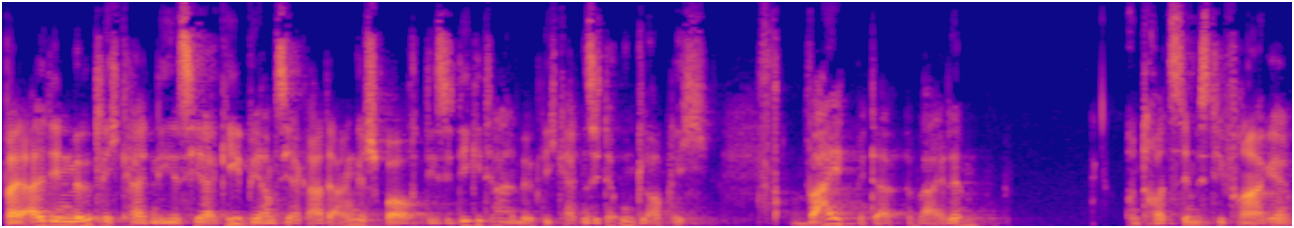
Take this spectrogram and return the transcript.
Bei all den Möglichkeiten, die es hier gibt, wir haben es ja gerade angesprochen, diese digitalen Möglichkeiten sind ja unglaublich weit mittlerweile. Und trotzdem ist die Frage,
